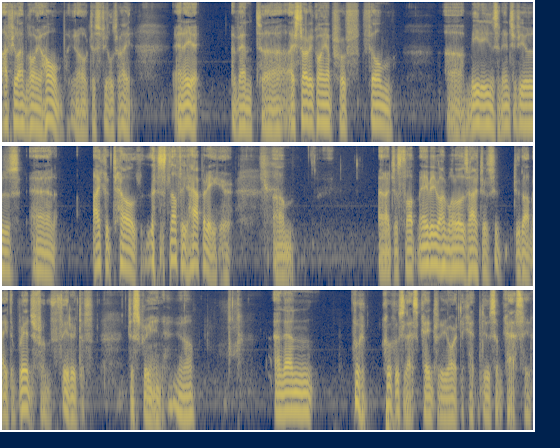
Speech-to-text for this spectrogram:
I feel I'm going home. You know, it just feels right. Any event, uh, I started going up for f- film uh, meetings and interviews, and I could tell there's nothing happening here. Um, and I just thought maybe I'm one of those actors who do not make the bridge from theater to to screen, you know. And then Cuckoo's Nest came to New York to do some casting,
